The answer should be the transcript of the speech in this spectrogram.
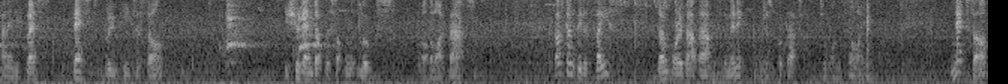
and in best, best Blue Peter style, you should end up with something that looks rather like that. That's going to be the face. Don't worry about that for the minute. Just put that to one side. Next up,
